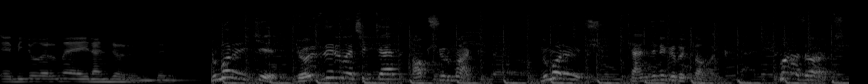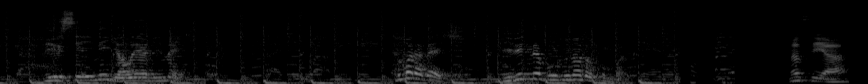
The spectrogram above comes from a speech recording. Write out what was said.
E, videolarına eğlence arıyoruz Deniz. Numara 2. Gözlerin açıkken hapşurmak. Numara 3. Kendini gıdıklamak. Numara 4. Dirseğini yalayabilmek. Numara 5. Dilinle burnuna dokunmak. Nasıl ya?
